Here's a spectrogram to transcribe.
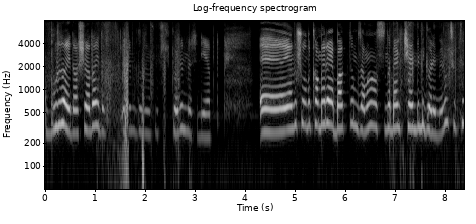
Buradaydı aşağıdaydı. Elim görünmüş, görünmesin diye yaptım. Ee, yani şu anda kameraya baktığım zaman aslında ben kendimi göremiyorum. Çünkü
